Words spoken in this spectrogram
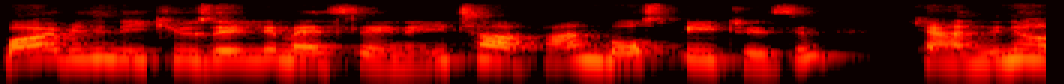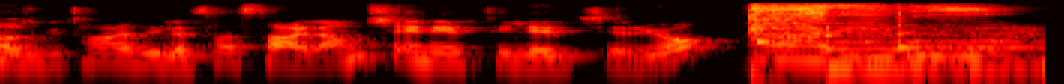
Barbie'nin 250 mesleğine ithafen Boss Beatrice'in kendine özgü tarzıyla tasarlanmış NFT'ler içeriyor. Haribo.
